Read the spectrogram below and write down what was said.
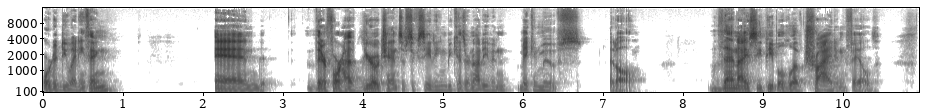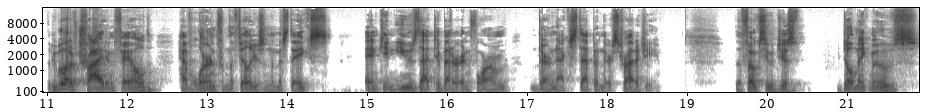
or to do anything and therefore have zero chance of succeeding because they're not even making moves at all. Then I see people who have tried and failed. The people that have tried and failed have learned from the failures and the mistakes and can use that to better inform their next step in their strategy. The folks who just don't make moves,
